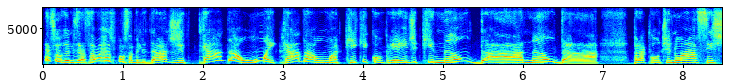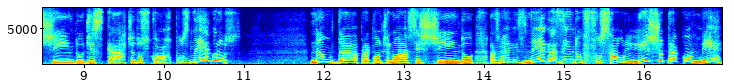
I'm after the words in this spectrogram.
Essa organização é a responsabilidade de cada uma e cada uma aqui que compreende que não dá, não dá para continuar assistindo o descarte dos corpos negros. Não dá para continuar assistindo as mulheres negras indo fuçar o lixo para comer.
